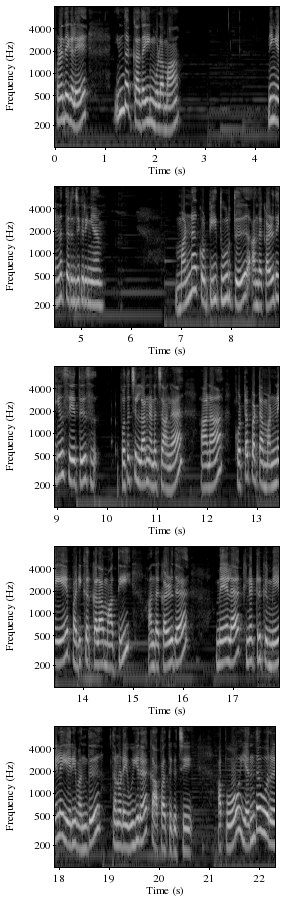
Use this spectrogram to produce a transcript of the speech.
குழந்தைகளே இந்த கதை மூலமா நீங்கள் என்ன தெரிஞ்சுக்கிறீங்க? மண்ணை கொட்டி தூர்த்து அந்த கழுதையும் சேர்த்து ச- புதைச்சிடலான்னு நினச்சாங்க. ஆனால் கொட்டப்பட்ட மண்ணையே படிக்கற்களாக மாற்றி அந்த கழுதை மேலே கிணற்றுக்கு மேலே ஏறி வந்து தன்னுடைய உயிரை காப்பாற்றுக்குச்சு அப்போது எந்த ஒரு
